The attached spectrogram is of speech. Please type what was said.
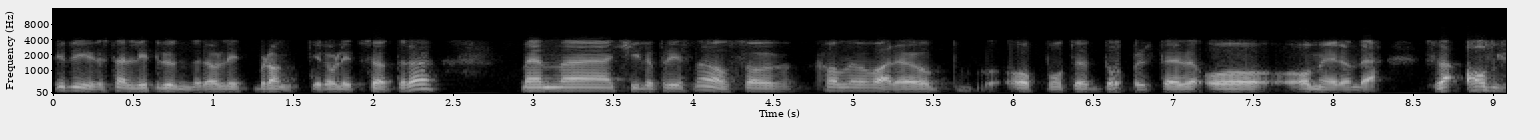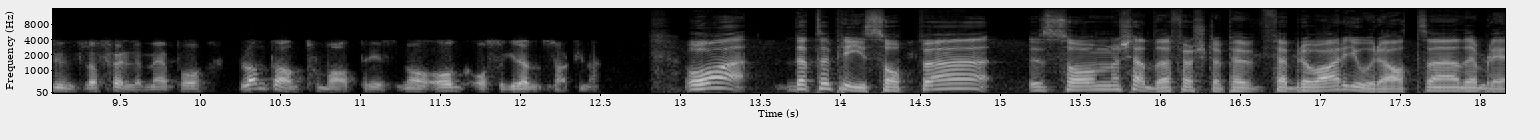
de dyreste er litt rundere og litt blankere og litt søtere. Men eh, kiloprisene altså kan være opp mot det dobbelte og, og mer enn det. Så det er all grunn til å følge med på bl.a. tomatprisene og, og også grønnsakene. Og dette prishoppet som skjedde 1.2, gjorde at eh, det ble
